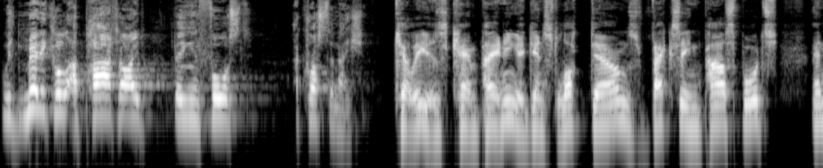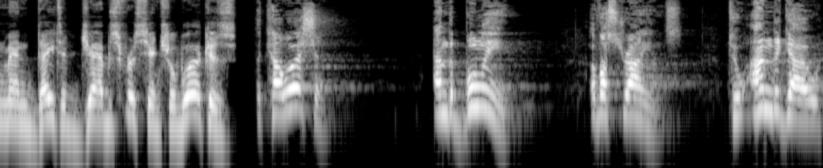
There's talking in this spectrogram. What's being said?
with medical apartheid being enforced across the nation. Kelly is campaigning against lockdowns, vaccine passports, and mandated jabs for essential workers. The coercion and the bullying of Australians to undergo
